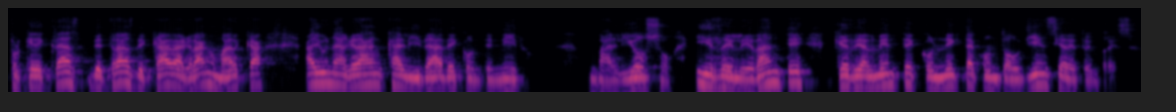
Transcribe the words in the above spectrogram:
porque detrás, detrás de cada gran marca hay una gran calidad de contenido valioso y relevante que realmente conecta con tu audiencia de tu empresa.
